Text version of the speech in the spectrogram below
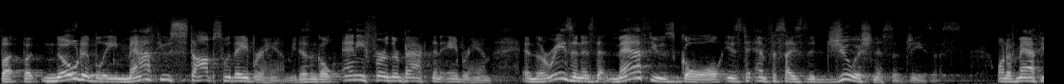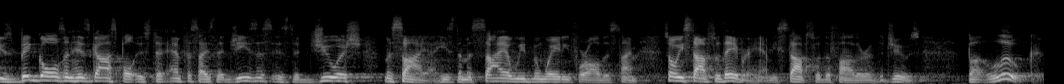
But, but notably, Matthew stops with Abraham. He doesn't go any further back than Abraham. And the reason is that Matthew's goal is to emphasize the Jewishness of Jesus. One of Matthew's big goals in his gospel is to emphasize that Jesus is the Jewish Messiah. He's the Messiah we've been waiting for all this time. So he stops with Abraham, he stops with the father of the Jews. But Luke,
